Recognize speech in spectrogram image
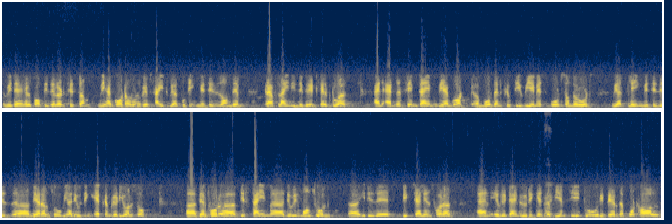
with the help of this alert system. We have got our own website. We are putting messages on them. Traffline is a great help to us. And at the same time, we have got uh, more than 50 VMS boards on the roads. We are playing messages uh, there also. We are using FM radio also. Uh, therefore, this time during monsoon, it is a big challenge for us. And every time we request Right. the BMC to repair the pothole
